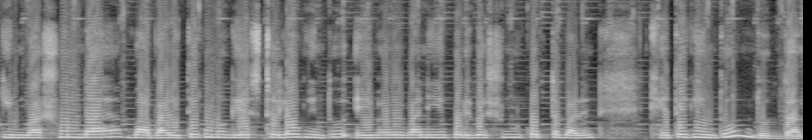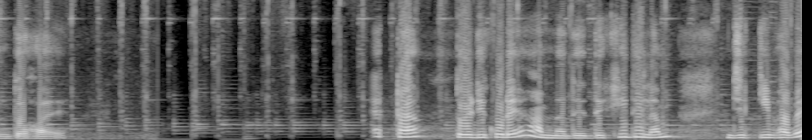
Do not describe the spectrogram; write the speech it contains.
কিংবা সন্ধ্যা বা বাড়িতে কোনো গেস্ট এলেও কিন্তু এইভাবে বানিয়ে পরিবেশন করতে পারেন। খেতে কিন্তু দুর্দান্ত হয়। একটা তৈরি করে আপনাদের দেখিয়ে দিলাম যে কীভাবে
